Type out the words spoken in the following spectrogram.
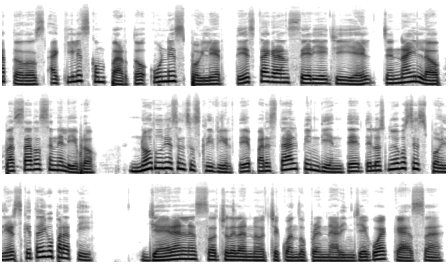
a todos, aquí les comparto un spoiler de esta gran serie GL Night Love basados en el libro. No dudes en suscribirte para estar al pendiente de los nuevos spoilers que traigo para ti. Ya eran las 8 de la noche cuando Prenarin llegó a casa.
